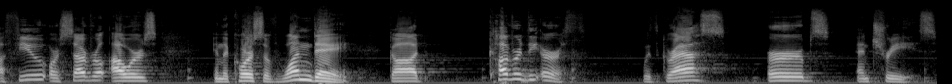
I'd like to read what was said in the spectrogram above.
a few or several hours, in the course of one day, God covered the earth with grass, herbs, and trees.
